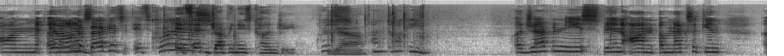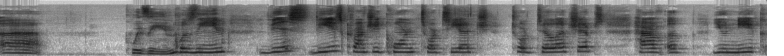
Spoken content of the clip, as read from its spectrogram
on me- and on the back, it's it's Chris. it's in Japanese kanji. Chris, Yeah. I'm talking. A Japanese spin on a Mexican uh, Cuisine. cuisine. This these crunchy corn tortilla ch- tortilla chips have a unique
